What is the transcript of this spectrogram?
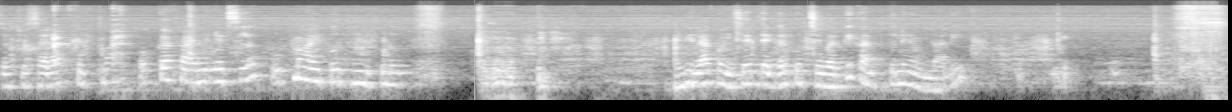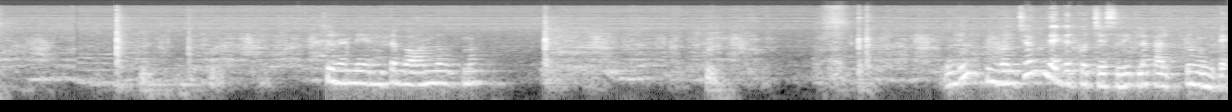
సో చూసారా ఉప్మా ఒక్క ఫైవ్ మినిట్స్లో ఉప్మా అయిపోతుంది ఇప్పుడు. ఇది ఇలా కొంచెంసేపు దగ్గరకు వచ్చే వరకు కలుపుతూనే ఉండాలి. చూడండి ఎంత బాగుందో ఉప్మా. ఇది కొంచెం దగ్గరకు వచ్చేస్తుంది ఇట్లా కలుపుతూ ఉంటే.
